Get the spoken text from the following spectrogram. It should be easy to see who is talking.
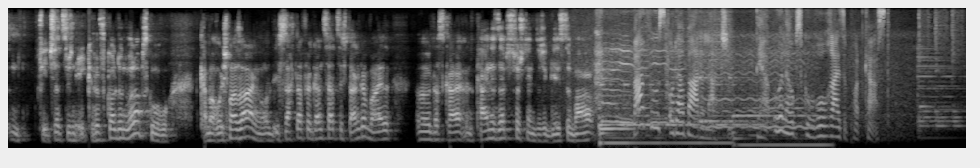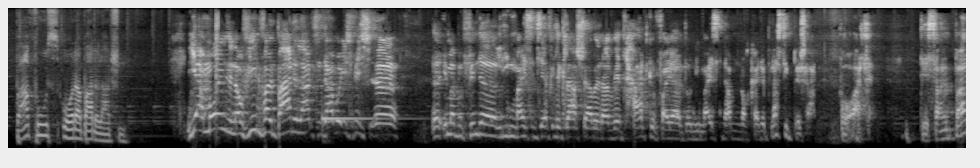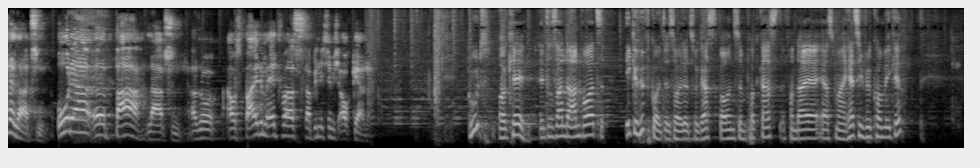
Speaker 1: ein Feature zwischen Eke Hüftgold und Urlaubsguru. Kann man ruhig mal sagen. Und ich sage dafür ganz herzlich Danke, weil äh, das keine selbstverständliche Geste war.
Speaker 2: Barfuß oder Badelatschen? Der Urlaubsguru Reisepodcast.
Speaker 3: Barfuß oder Badelatschen?
Speaker 1: Ja, moin sind auf jeden Fall Badelatschen, da wo ich mich äh, äh, immer befinde, liegen meistens sehr viele Glasscherbeln, da wird hart gefeiert und die meisten haben noch keine Plastikbecher vor Ort. Deshalb Badelatschen oder äh, Barlatschen. Also aus beidem etwas, da bin ich nämlich auch gerne.
Speaker 3: Gut, okay. Interessante Antwort. Icke Hüfgold ist heute zu Gast bei uns im Podcast. Von daher erstmal herzlich willkommen, Icke.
